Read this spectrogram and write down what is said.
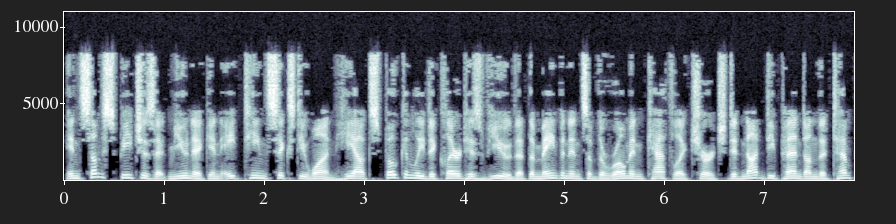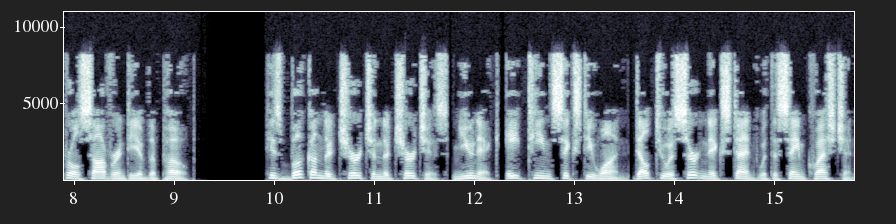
In some speeches at Munich in 1861 he outspokenly declared his view that the maintenance of the Roman Catholic Church did not depend on the temporal sovereignty of the Pope. His book on the Church and the Churches Munich, 1861 dealt to a certain extent with the same question.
